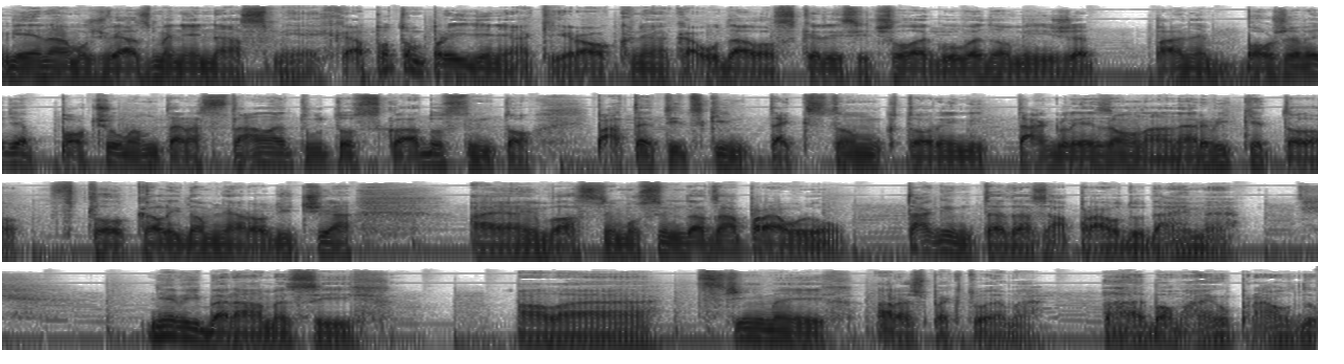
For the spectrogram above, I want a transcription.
je nám už viac menej na smiech. A potom príde nejaký rok, nejaká udalosť, kedy si človek uvedomí, že Pane Bože, vedia, počúvam teraz stále túto skladu s týmto patetickým textom, ktorý mi tak liezol na nervy, keď to vtlkali do mňa rodičia a ja im vlastne musím dať za pravdu. Tak im teda za pravdu dajme. Nevyberáme si ich, ale ctíme ich a rešpektujeme, lebo majú pravdu.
